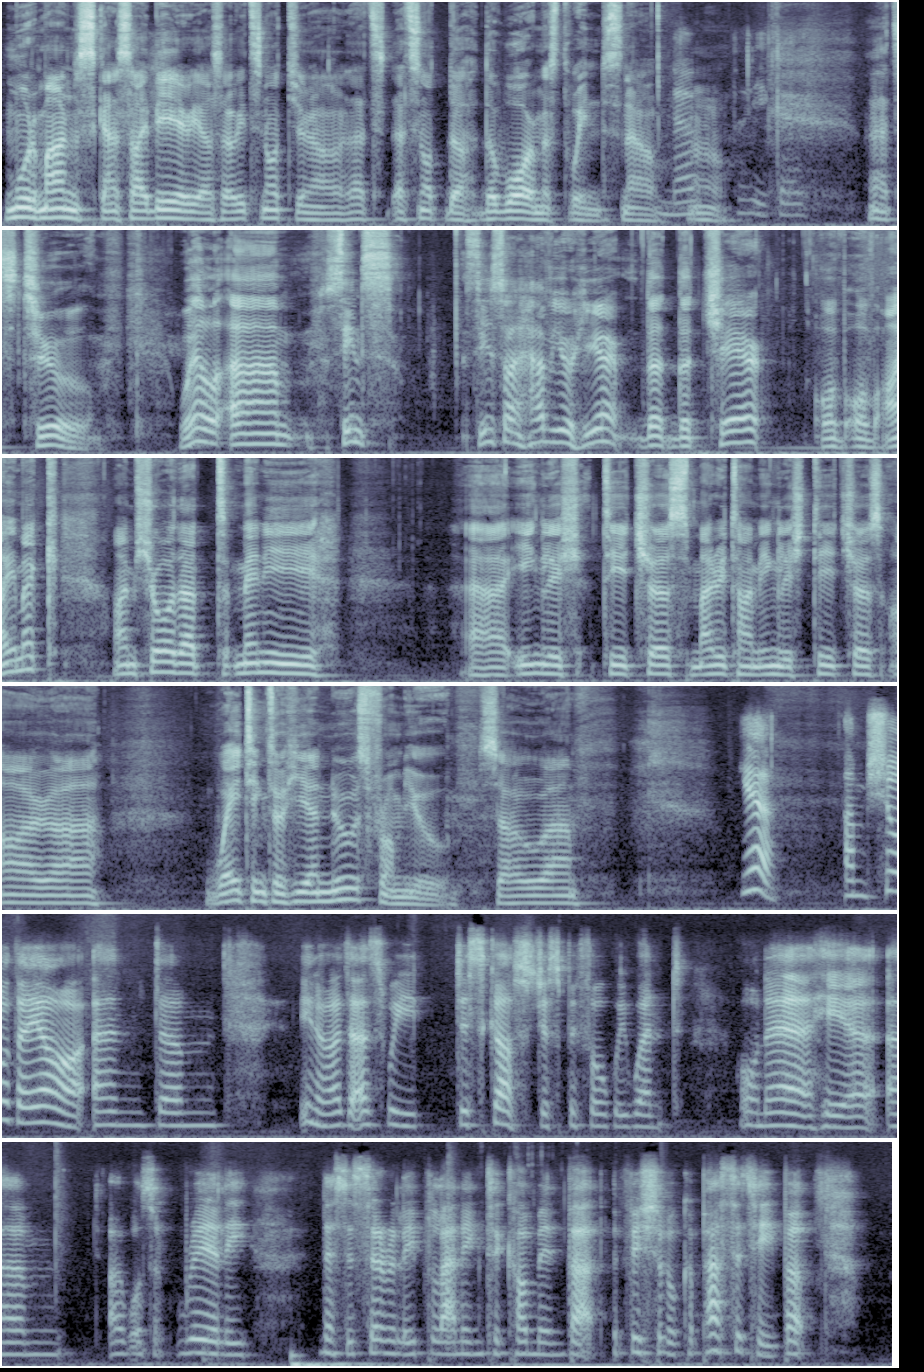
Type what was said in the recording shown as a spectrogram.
Murmansk and Siberia, so it's not you know that's that's not the the warmest winds now. No, no. there you go. That's true. Well, um, since since I have you here, the the chair of of IMEC I'm sure that many uh, English teachers, maritime English teachers, are uh, waiting to hear news from you. So, uh, yeah, I'm sure they are. And, um, you know, as, as, we discussed just before we went on air here, um, I wasn't really necessarily planning to come in that official capacity, but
